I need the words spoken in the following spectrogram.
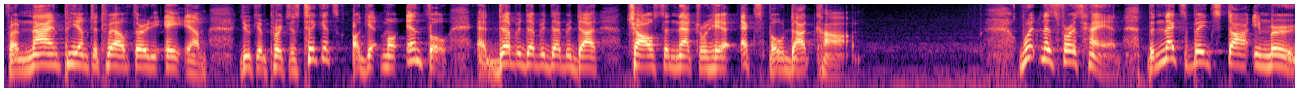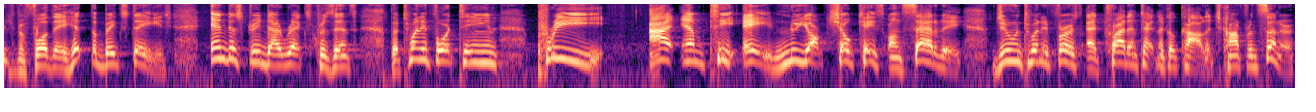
from 9 p.m. to 12:30 a.m. You can purchase tickets or get more info at www.charlestonnaturalhairexpo.com. Witness firsthand the next big star emerge before they hit the big stage. Industry Directs presents the 2014 pre IMTA New York Showcase on Saturday, June 21st at Trident Technical College Conference Center,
